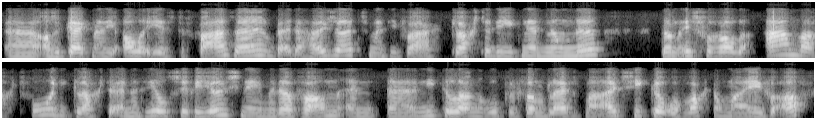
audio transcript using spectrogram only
Uh, als ik kijk naar die allereerste fase bij de huisarts met die vage klachten die ik net noemde, dan is vooral de aandacht voor die klachten en het heel serieus nemen daarvan en uh, niet te lang roepen van blijf het maar uitzieken of wacht nog maar even af.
